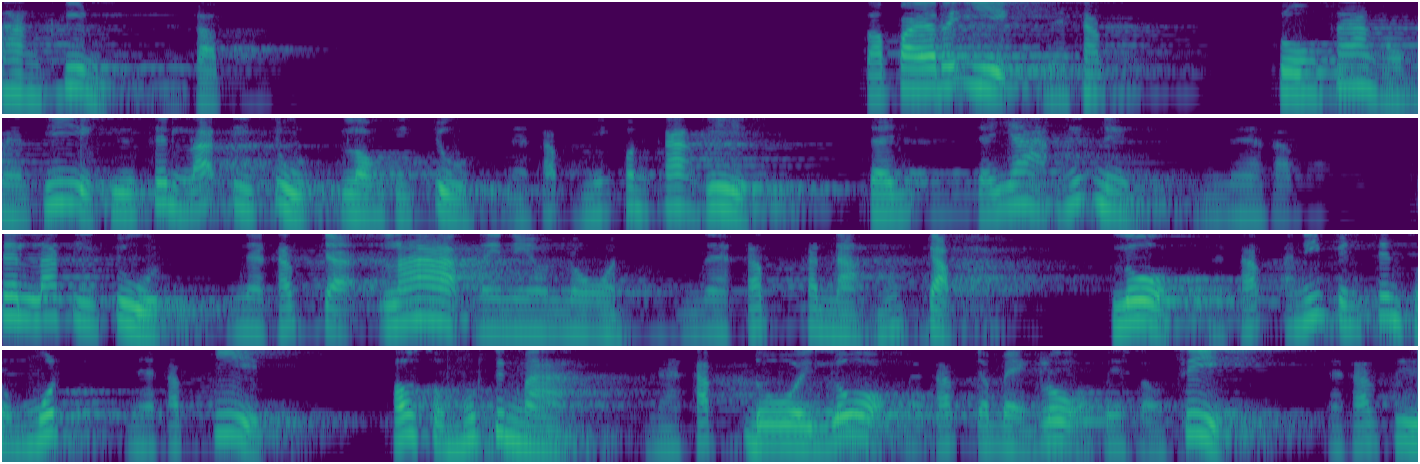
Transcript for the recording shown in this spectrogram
สร้างขึ้นนะครับ ต่อไปอะไรอีกนะครับ โครงสร้างของแผนที่คือเส้นละติจูดลองติจูดนะครับอันนี้ค่อนข้างที่จะจะยากนิดหนึ่งนะครับ เส้นละติจูดนะครับจะลากในแนวนอนนะครับ ขนานกับ โลกนะครับ อันนี้เป็นเส้นสมมุตินะครับที่เขาสมมุติขึ้นมานะครับ โดยโลกนะครับจะแบ่งโลกออกเป็นสองซีกนะครับคือ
